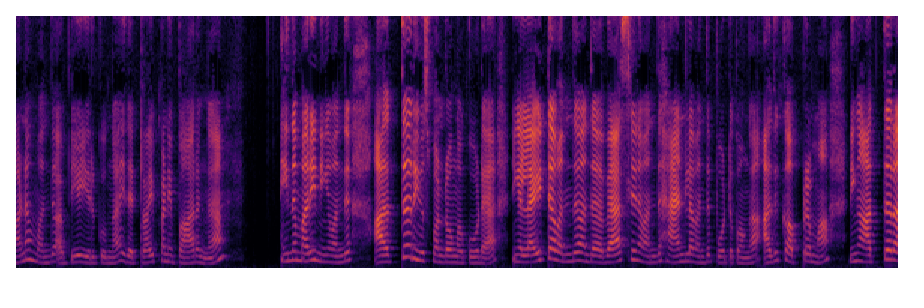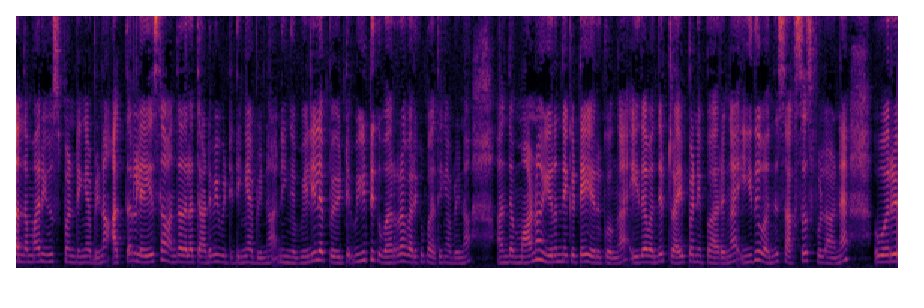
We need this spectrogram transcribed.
மனம் வந்து அப்படியே இருக்குங்க. இதை ட்ரை பண்ணி பாருங்கள் இந்த மாதிரி நீங்கள் வந்து அத்தர் யூஸ் பண்ணுறவங்க கூட நீங்கள் லைட்டாக வந்து அந்த வேஸ்லினை வந்து ஹேண்டில் வந்து போட்டுக்கோங்க. அதுக்கப்புறமா நீங்கள் அத்தர் அந்த மாதிரி யூஸ் பண்ணுறீங்க அப்படின்னா அத்தர் லேசாக வந்து அதில் தடவி விட்டுட்டீங்க அப்படின்னா நீங்கள் வெளியில் போயிட்டு வீட்டுக்கு வர்ற வரைக்கும் பார்த்தீங்க அப்படின்னா அந்த மனம் இருந்துக்கிட்டே இருக்குங்க. இதை வந்து ட்ரை பண்ணி பாருங்கள் இது வந்து சக்ஸஸ்ஃபுல்லான ஒரு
